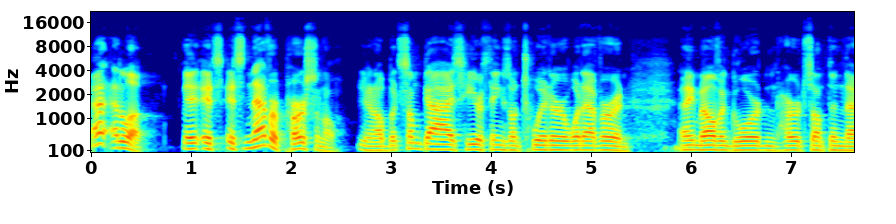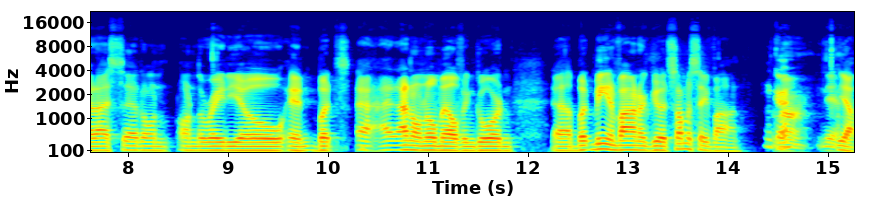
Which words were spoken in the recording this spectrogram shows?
uh, and look, it, it's it's never personal, you know. But some guys hear things on Twitter or whatever, and I think Melvin Gordon heard something that I said on on the radio, and but I, I don't know Melvin Gordon, uh, but me and Von are good, so I'm gonna say Von. Okay. Uh, yeah. Yeah,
